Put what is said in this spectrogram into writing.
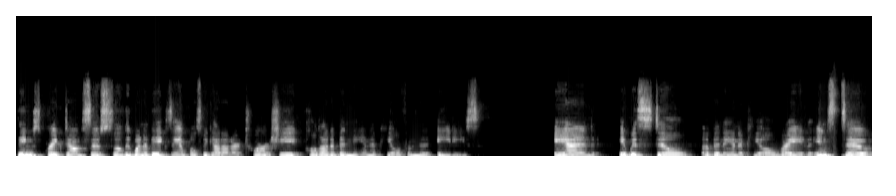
things break down so slowly. One of the examples we got on our tour, she pulled out a banana peel from the 80s and it was still a banana peel, right? And so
